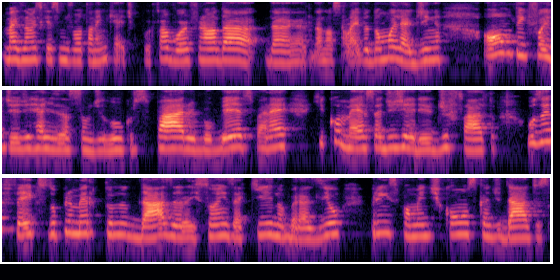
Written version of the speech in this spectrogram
Mas não esqueçam de votar na enquete, por favor. Final da, da, da, nossa live, eu dou uma olhadinha. Ontem foi dia de realização de lucros para o Ibovespa, né? Que começa a digerir de fato os efeitos do primeiro turno das eleições aqui no Brasil, principalmente com os candidatos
